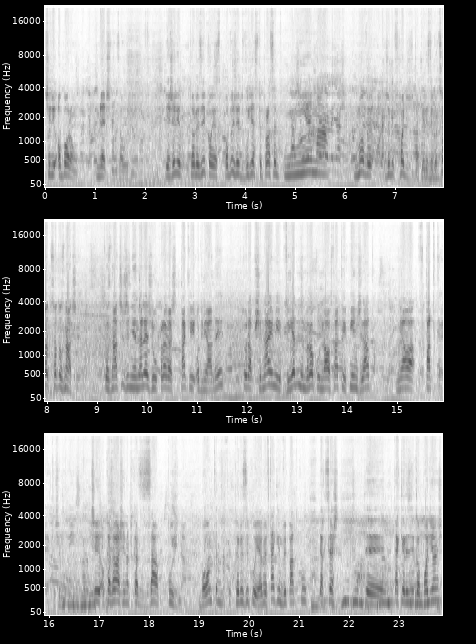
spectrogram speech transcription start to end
czyli oborą mleczną załóżmy. Jeżeli to ryzyko jest powyżej 20%, nie ma mowy, żeby wchodzić w takie ryzyko. Co, co to znaczy? To znaczy, że nie należy uprawiać takiej odmiany, która przynajmniej w jednym roku na ostatnie 5 lat miała wpadkę, jak to się mówi, czy okazała się na przykład za późna, bo on to ryzykuje. My w takim wypadku, jak chcesz y, takie ryzyko podjąć,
